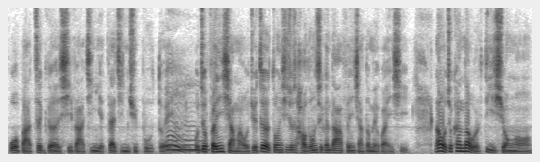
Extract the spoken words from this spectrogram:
我把这个洗发精也带进去部队，嗯、我就分享嘛。我觉得这个东西就是好东西，跟大家分享都没有关系。然后我就看到我的弟兄哦，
